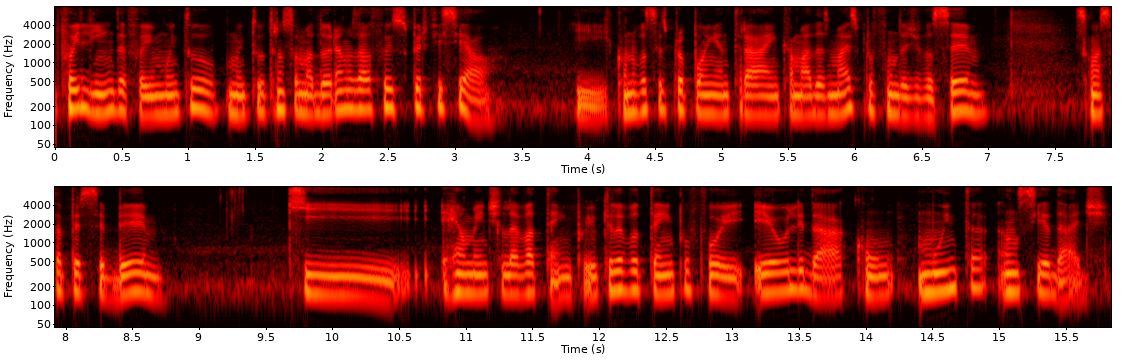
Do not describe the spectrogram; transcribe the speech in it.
foi linda, foi muito, muito transformadora, mas ela foi superficial. E quando você se propõe a entrar em camadas mais profundas de você, você começa a perceber que realmente leva tempo. E o que levou tempo foi eu lidar com muita ansiedade.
